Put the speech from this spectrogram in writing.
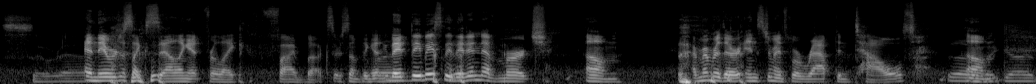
So rad. and they were just like selling it for like five bucks or something. Right. They they basically they didn't have merch, um, I remember their instruments were wrapped in towels. Oh Um, my god.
